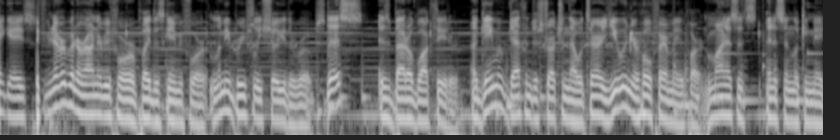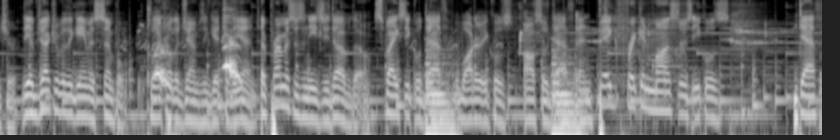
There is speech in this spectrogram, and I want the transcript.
Hey guys, if you've never been around here before or played this game before, let me briefly show you the ropes. This is Battleblock Theater, a game of death and destruction that will tear you and your whole family apart, minus its innocent looking nature. The objective of the game is simple, collect all the gems and get to the end. The premise is an easy dub though. Spikes equal death, water equals also death, and big freaking monsters equals death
